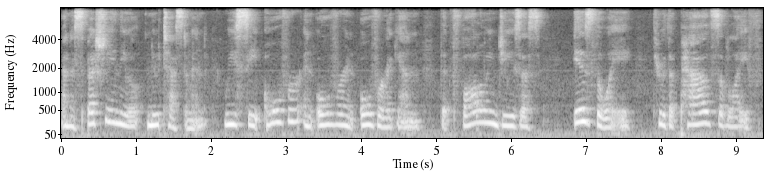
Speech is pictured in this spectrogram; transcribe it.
and especially in the New Testament, we see over and over and over again that following Jesus is the way through the paths of life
